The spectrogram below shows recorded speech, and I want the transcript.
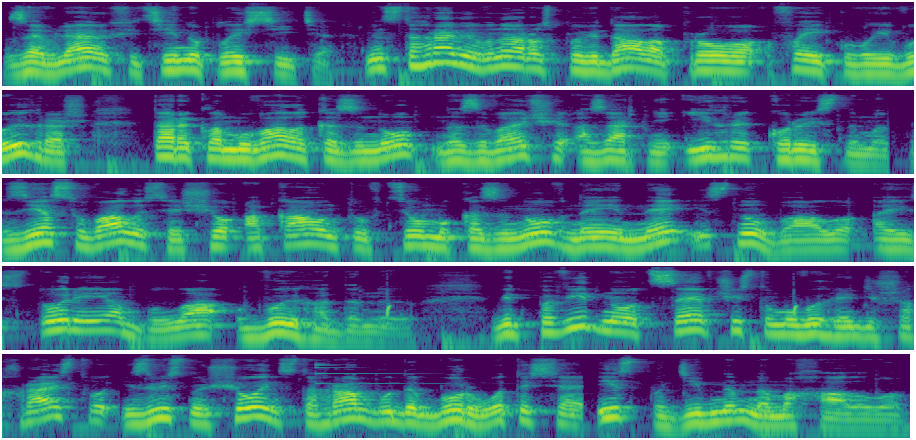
Заявляє офіційно Play City. В інстаграмі вона розповідала про фейковий виграш та рекламувала казино, називаючи азартні ігри корисними. З'ясувалося, що акаунту в цьому казино в неї не існувало, а історія була вигаданою. Відповідно, це в чистому вигляді шахрайство, і звісно, що інстаграм буде боротися із подібним на Махалово.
